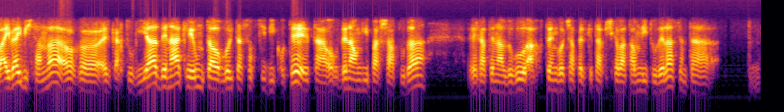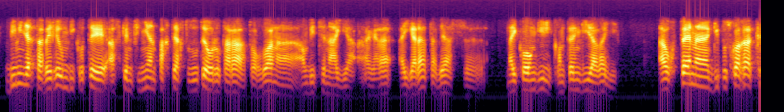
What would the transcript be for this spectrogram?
bai, bai, biztan da, hor uh, elkartu gia, denak eunta orgoita sortzi bikote, eta hor dena ongi pasatu da, erraten aldugu, ahuten gotxapelketa pixka bat handitu dela, zenta 2000 eta berreun bikote azken finean parte hartu dute horretara, orduan handitzen aigara, eta behaz nahiko ongi kontengia bai. Aurten Gipuzkoarrak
